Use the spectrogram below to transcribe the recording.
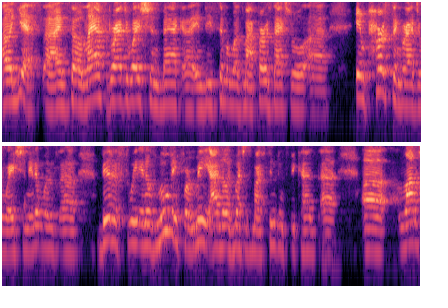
Uh, yes, uh, and so last graduation back uh, in December was my first actual uh, in-person graduation and it was uh, bittersweet and it was moving for me. I know as much as my students because uh, uh, a lot of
